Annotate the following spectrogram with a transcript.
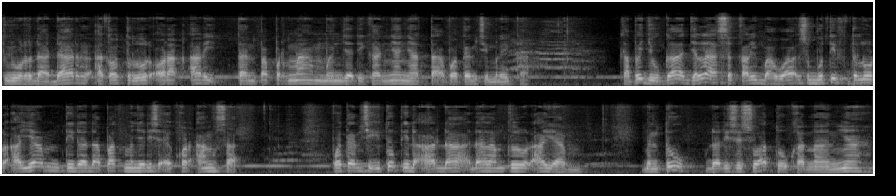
telur dadar, atau telur orak-arik tanpa pernah menjadikannya nyata potensi mereka. Tapi juga jelas sekali bahwa sebutir telur ayam tidak dapat menjadi seekor angsa. Potensi itu tidak ada dalam telur ayam. Bentuk dari sesuatu karenanya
